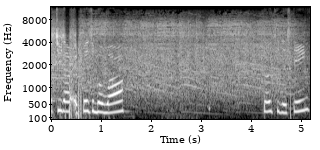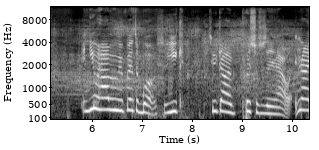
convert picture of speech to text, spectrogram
to the invisible wall, go to this thing, and you have a invisible. So you so you gotta push it out, and I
